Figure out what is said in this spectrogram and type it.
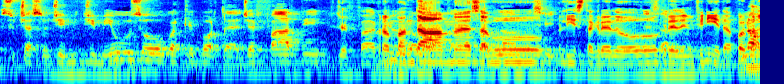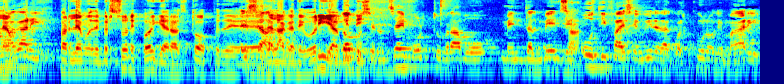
successo Jimmy, Jimmy Uso qualche volta Jeff Hardy Jeff Hardy. Rob Van Damme, Damme, sì. lista credo, Esatto. credo infinita. Poi No, parliamo, magari- parliamo di persone poi che era al top de- Esatto. della categoria. Dopo quindi se non sei molto bravo mentalmente Esatto. o ti fai seguire da qualcuno che magari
